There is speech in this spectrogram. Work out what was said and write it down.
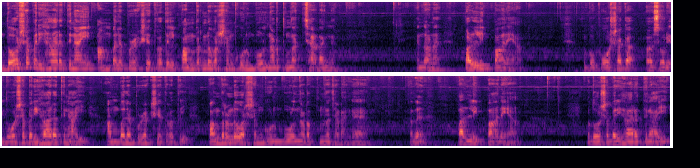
ദോഷപരിഹാരത്തിനായി അമ്പലപ്പുഴ ക്ഷേത്രത്തിൽ പന്ത്രണ്ട് വർഷം കൂടുമ്പോൾ നടത്തുന്ന ചടങ്ങ്. എന്താണ്? പള്ളിപ്പാനയാണ്. അപ്പോൾ പോഷക സോറി ദോഷപരിഹാരത്തിനായി അമ്പലപ്പുഴ ക്ഷേത്രത്തിൽ പന്ത്രണ്ട് വർഷം കൂടുമ്പോൾ നടത്തുന്ന ചടങ്ങ്. അത് പള്ളിപ്പാനയാണ്. അപ്പോൾ ദോഷപരിഹാരത്തിനായി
